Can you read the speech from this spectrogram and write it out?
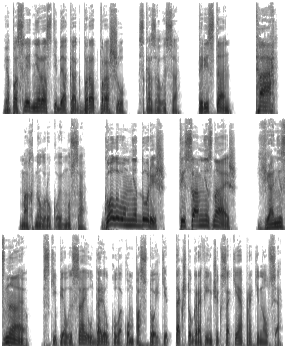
Я последний раз тебя как брат прошу, сказал Иса. Перестань. Та! махнул рукой Муса. Голову мне дуришь, ты сам не знаешь. Я не знаю, вскипел Иса и ударил кулаком по стойке, так что графинчик саке опрокинулся.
